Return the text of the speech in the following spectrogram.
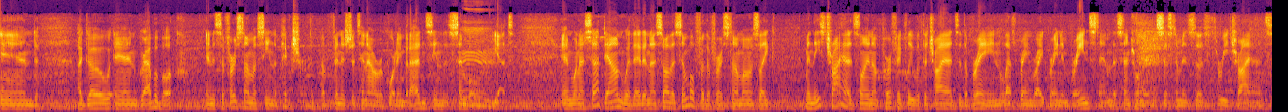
And I go and grab a book. And it's the first time I've seen the picture. I've finished a 10 hour recording, but I hadn't seen the symbol mm. yet. And when I sat down with it and I saw the symbol for the first time, I was like, man, these triads line up perfectly with the triads of the brain left brain, right brain, and brainstem. The central nervous system is the three triads,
